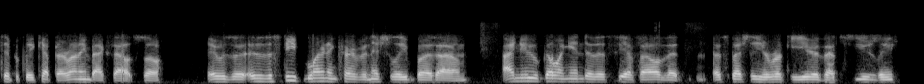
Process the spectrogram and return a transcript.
typically kept our running backs out. So it was a it was a steep learning curve initially, but um, I knew going into the CFL that especially your rookie year, that's usually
